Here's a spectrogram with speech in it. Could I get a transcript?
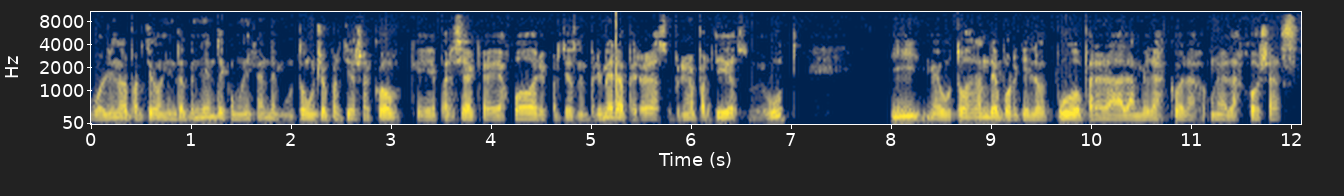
volviendo al partido con Independiente, como dije antes, me gustó mucho el partido de Jacob, que parecía que había jugado varios partidos en primera, pero era su primer partido, su debut. Y me gustó bastante porque lo pudo parar a Alan Velasco, una de las joyas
